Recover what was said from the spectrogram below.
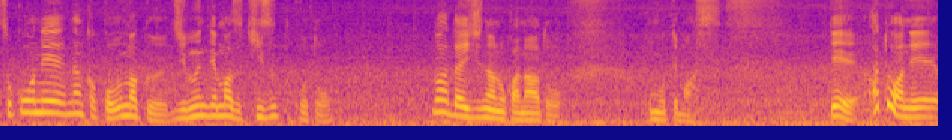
そこをねなんかこううまく自分でまず気づくことが大事なのかなと思ってますであとはね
